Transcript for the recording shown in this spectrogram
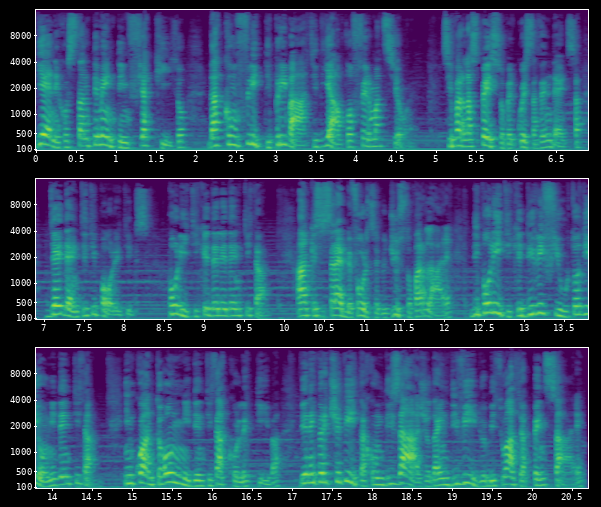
viene costantemente infiacchito da conflitti privati di autoaffermazione. Si parla spesso per questa tendenza di identity politics, politiche dell'identità, anche se sarebbe forse più giusto parlare di politiche di rifiuto di ogni identità, in quanto ogni identità collettiva viene percepita con disagio da individui abituati a pensare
